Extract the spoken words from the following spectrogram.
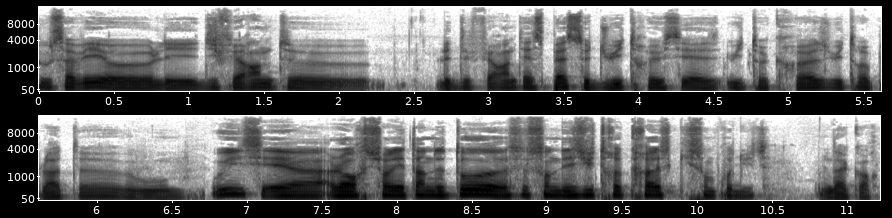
vous savez euh, les différentes euh, les différentes espèces d'huîtres, c'est huîtres creuses, huîtres plates euh, ou? Oui, c'est euh, alors sur les temps de taux, ce sont des huîtres creuses qui sont produites. D'accord.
